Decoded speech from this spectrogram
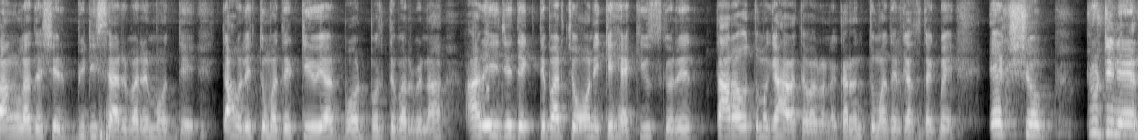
বাংলাদেশের বিডি সার্ভারের মধ্যে, তাহলে তোমাদের কেউ আর বট বলতে পারবে না। আর এই যে দেখতে পাচ্ছ অনেকে হ্যাক ইউজ করে, তারাও তোমাকে হারাতে পারবে না। কারণ তোমাদের কাছে থাকবে একশো প্রোটিনের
